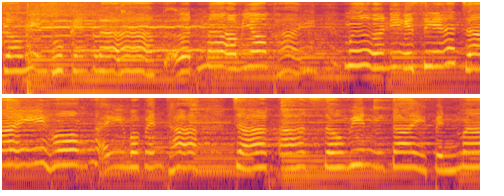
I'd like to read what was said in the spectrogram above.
สวินผู้แก่งกล้าเกิดมาไม่ยอมภัยเมื่อนี้เสียใจห้องให้บ่เป็นทาจากอาสวินกลายเป็นมา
